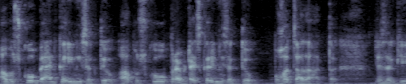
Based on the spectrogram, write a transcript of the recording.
आप उसको बैन कर ही नहीं सकते हो। आप उसको प्राइवेटाइज कर ही नहीं सकते हो, बहुत ज़्यादा हद तक। जैसा कि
